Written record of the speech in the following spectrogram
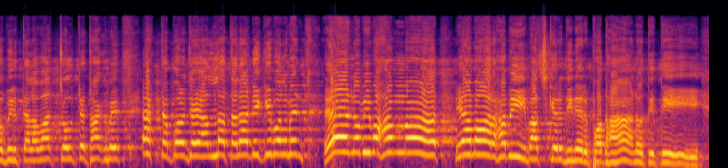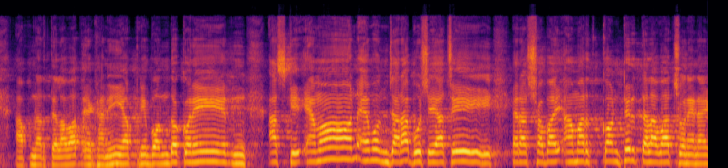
নবীর তেলাওয়াত চলতে থাকবে। একটা পর্যায়ে আল্লাহ তালা ডেকে বলবেন, এ নবী মোহাম্মদ, এ আমার হাবিব, আজকের দিনের প্রধান অতিথি। আপনার তেলাওয়াত এখানেই আপনি বন্ধ করেন। আজকে এমন এমন যারা বসে আছে, এরা সবাই আমার কণ্ঠের তেলাওয়াত শোনে নাই।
